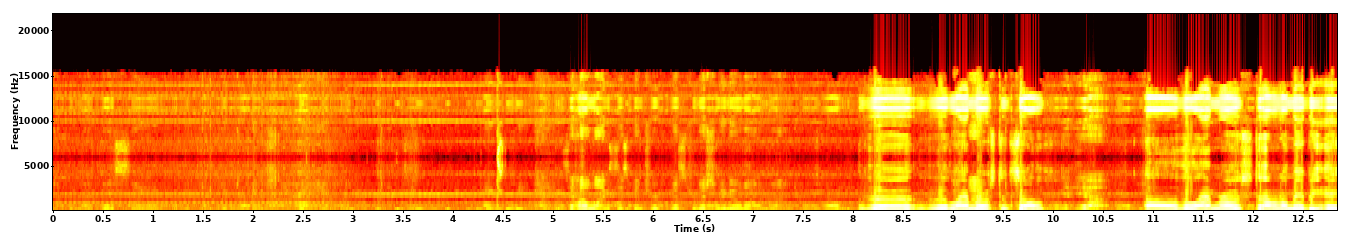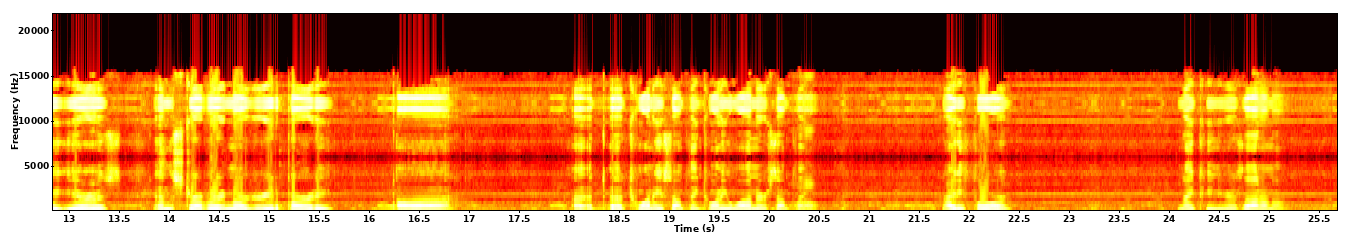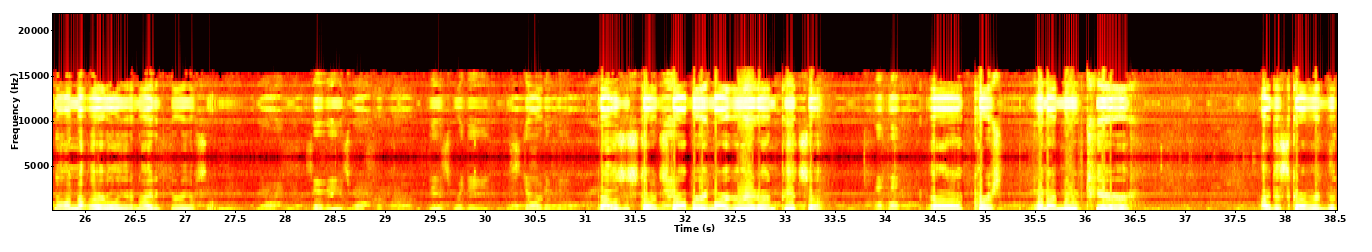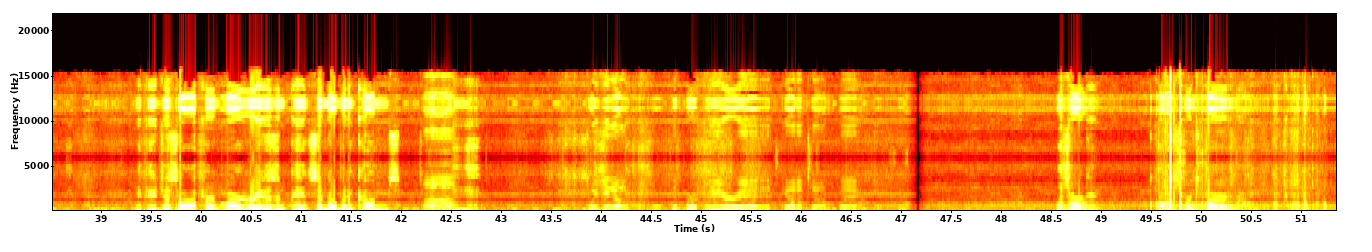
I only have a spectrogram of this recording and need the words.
So how long has this been tr- this tradition been going on? The the lamb roast itself, Yeah. uh, the lamb roast, I don't know, maybe eight years, and the strawberry margarita party, uh, at, at 20 something, 21 or something. 94? 19 years? I don't know. No, no, earlier, 93 or something. So these these were the start of it. That was the start. Strawberry margarita and pizza. Uh-huh. Uh, of course, when I moved here, I discovered that if you just offer margaritas and pizza, nobody comes. Ah. Well, you know, the Berkeley area, it's got its own thing. It's working. I'm gonna start the fires now.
